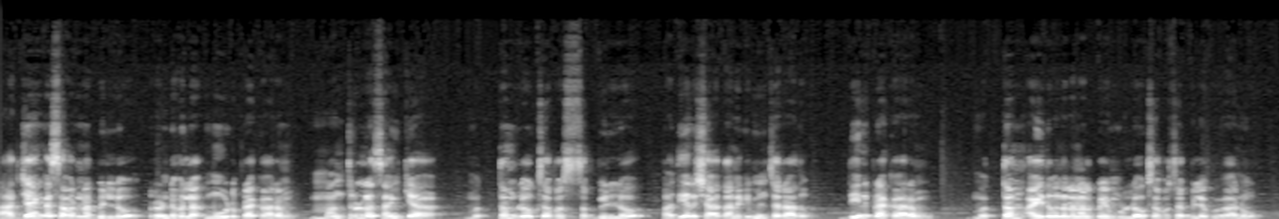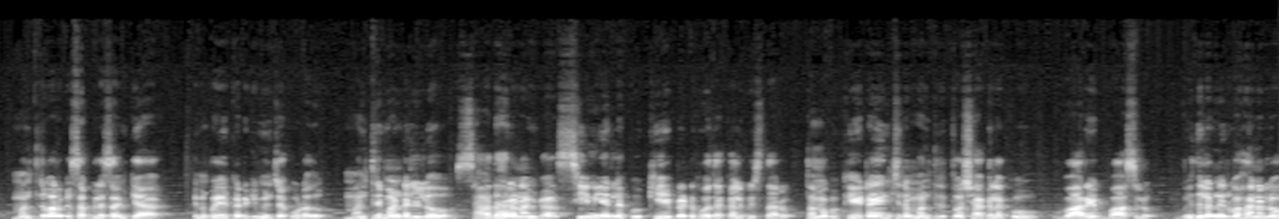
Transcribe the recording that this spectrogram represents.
రాజ్యాంగ సవరణ బిల్లు రెండు వేల మూడు ప్రకారం మంత్రుల సంఖ్య మొత్తం లోక్సభ సభ్యుల్లో పదిహేను శాతానికి మించరాదు. దీని ప్రకారం మొత్తం ఐదు వందల నలభై మూడు లోక్సభ సభ్యులకు గాను మంత్రివర్గ సభ్యుల సంఖ్య ఎనభై ఒకటికి మించకూడదు. మంత్రిమండలిలో సాధారణంగా సీనియర్లకు కేబినెట్ హోదా కల్పిస్తారు. తమకు కేటాయించిన మంత్రిత్వ శాఖలకు వారే బాసులు. విధుల నిర్వహణలో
